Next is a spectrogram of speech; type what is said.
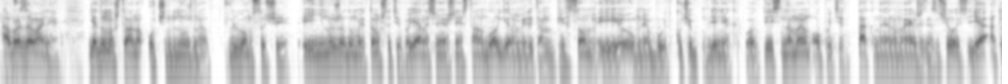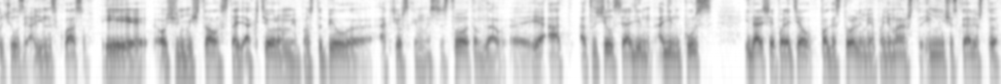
Образование. Я думаю, что оно очень нужно в любом случае. И не нужно думать о том, что типа я на сегодняшний день стану блогером или там певцом, и у меня будет куча денег. Вот если на моем опыте так, наверное, моя жизнь случилась, я отучился один из классов и очень мечтал стать актером и поступил в актерское мастерство. Там, да. Я от, отучился один, один курс, и дальше я полетел по гастролям, я понимаю, что им мне еще сказали, что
